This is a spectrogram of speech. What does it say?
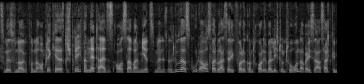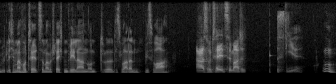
zumindest von der, von der Optik her. Das Gespräch war netter, als es aussah bei mir zumindest. Also du sahst gut aus, weil du hast ja die volle Kontrolle über Licht und Ton, aber ich saß halt gemütlich in meinem Hotelzimmer mit schlechtem WLAN und äh, das war dann, wie es war. Ah, das Hotelzimmer hatte Stil. Mhm.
